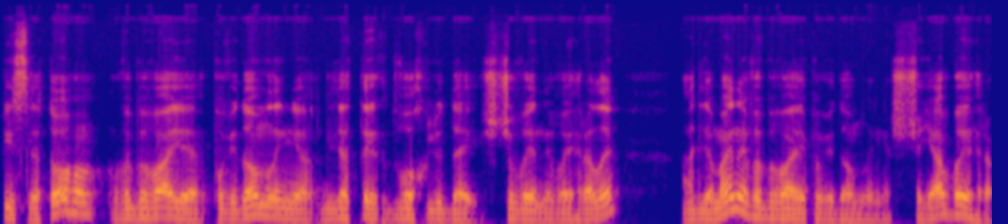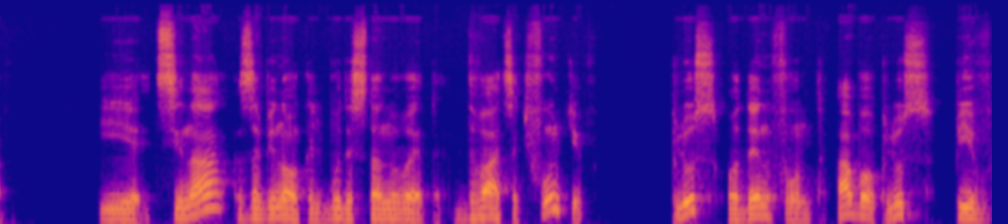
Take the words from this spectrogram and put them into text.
Після того вибиває повідомлення для тих двох людей, що ви не виграли, а для мене вибиває повідомлення, що я виграв. І ціна за бінокль буде становити 20 фунтів плюс 1 фунт або плюс пів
